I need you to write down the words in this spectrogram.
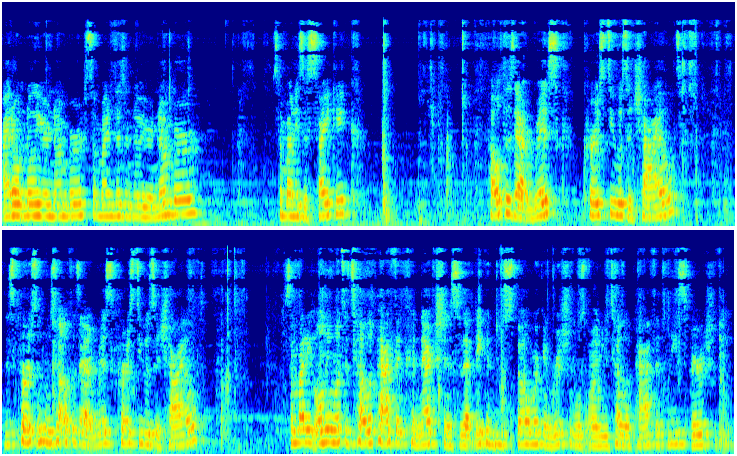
I don't know your number. Somebody doesn't know your number. Somebody's a psychic. Health is at risk. Cursed you a child. This person whose health is at risk cursed you a child. Somebody only wants a telepathic connection so that they can do spell work and rituals on you telepathically, spiritually.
